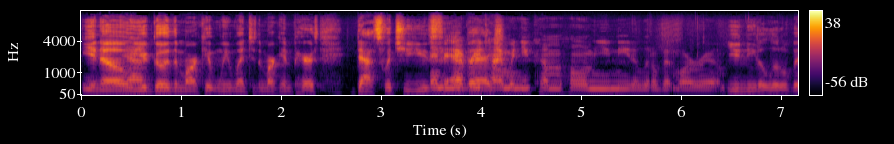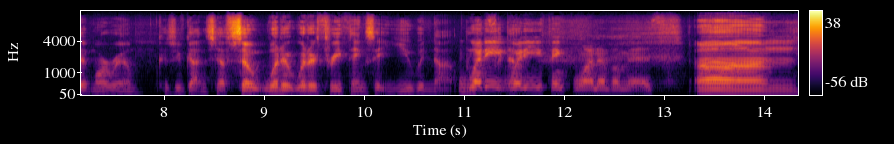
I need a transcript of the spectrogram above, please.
You know, Yeah. you go to the market. When we went to the market in Paris, that's what you use And for your every bags. time when you come home, you need a little bit more room. you need a little bit more room because you've gotten stuff. So what are what are three things that you would not? What do you? What do you think one of them is? Um,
